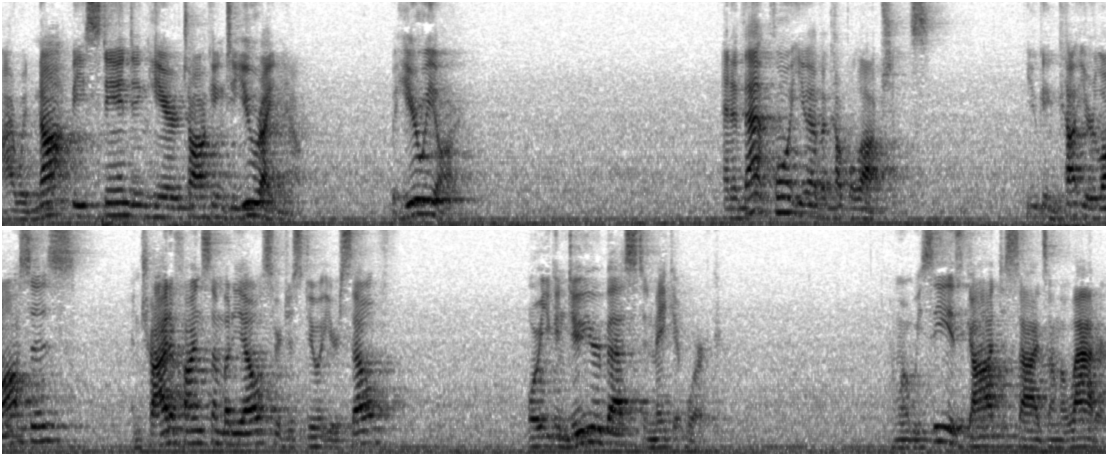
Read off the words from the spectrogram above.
I would not be standing here talking to you right now. But here we are. And at that point, you have a couple options. You can cut your losses and try to find somebody else or just do it yourself, or you can do your best and make it work. And what we see is God decides on the latter.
